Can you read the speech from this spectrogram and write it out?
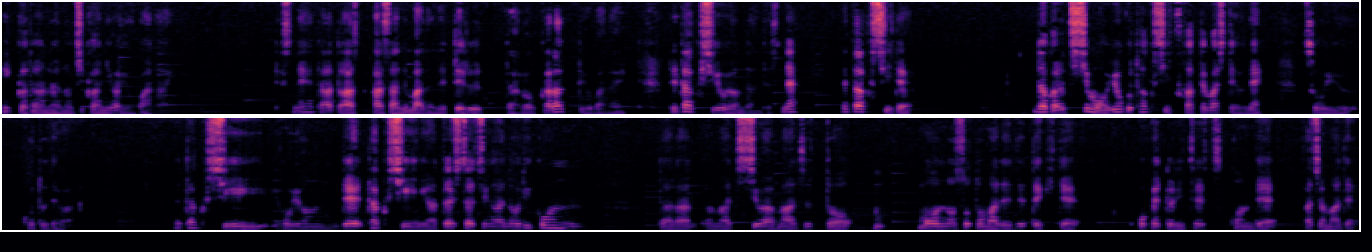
一家団らんの時間には呼ばない。ですね。であと朝ね、まだ寝てるだろうからって呼ばない。で、タクシーを呼んだんですね。で、タクシーで、だから父もよくタクシー使ってましたよね。そういうことでは。でタクシーを呼んで、タクシーに私たちが乗り込んだら、まあ、父はまあずっと門の外まで出てきて、ポケットに手突っ込んで、パジャマで、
